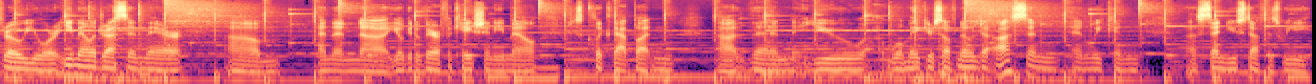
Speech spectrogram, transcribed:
throw your email address in there, um, and then uh, you'll get a verification email, just click that button. Uh, then you will make yourself known to us, and, and we can uh, send you stuff as we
